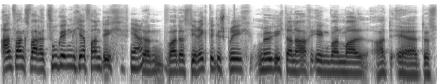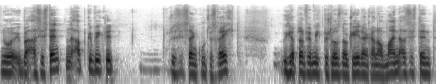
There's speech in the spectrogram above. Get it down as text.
Anfangs war er zugänglicher, fand ich. Ja. Dann war das direkte Gespräch möglich. Danach irgendwann mal hat er das nur über Assistenten abgewickelt das ist sein gutes Recht. Ich habe dann für mich beschlossen, okay, dann kann auch mein Assistent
